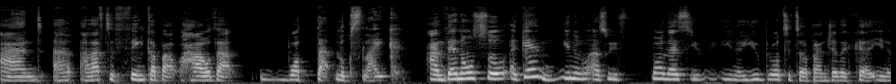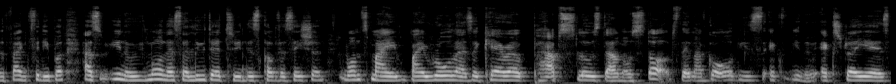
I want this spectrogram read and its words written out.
and I'll have to think about how that what that looks like. And then also, again, you know, as we've more or less, you you know, you brought it up, Angelica, you know, thankfully, but as you know, we've more or less alluded to in this conversation, once my my role as a carer perhaps slows down or stops, then I've got all these, you know, extra years.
